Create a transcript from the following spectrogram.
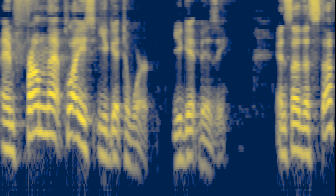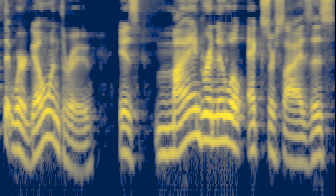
And from that place, you get to work, you get busy. And so the stuff that we're going through is mind renewal exercises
